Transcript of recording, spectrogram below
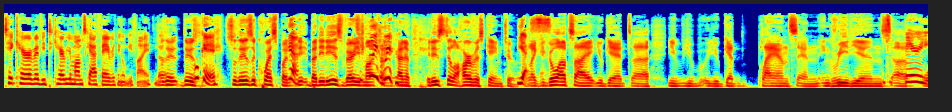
take care of it, if you take care of your mom's cafe, everything will be fine. So there, there's Okay. So there's a quest, but Yeah. it, but it is very It's much really weird. kind of it is still a harvest game too. Yes. Like you go outside, you get uh, you you you get plants and ingredients uh, very easy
